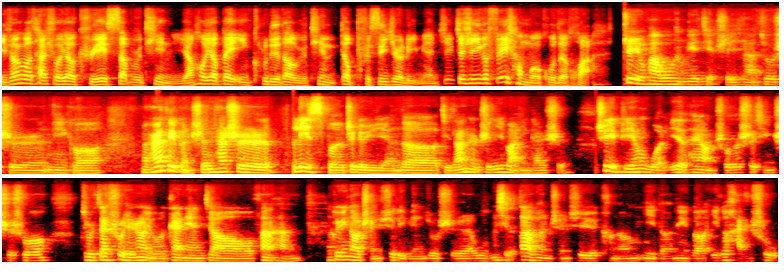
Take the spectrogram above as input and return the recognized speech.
比方说，他说要 create subroutine，然后要被 included 到 routine 到 procedure 里面，这这是一个非常模糊的话。这句话我可能可以解释一下，就是那个 McCarthy 本身他是 Lisp 这个语言的 designer 之一吧，应该是。这边我理解他想说的事情是说，就是在数学上有个概念叫泛函，对应到程序里边，就是我们写的大部分程序，可能你的那个一个函数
